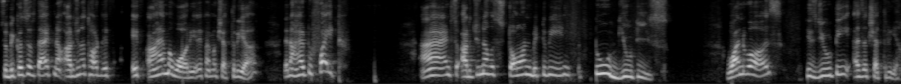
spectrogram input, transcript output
So because of that, now Arjuna thought if if I am a warrior, if I'm a Kshatriya, then I have to fight. And so Arjuna was torn between two duties. One was his duty as a Kshatriya.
